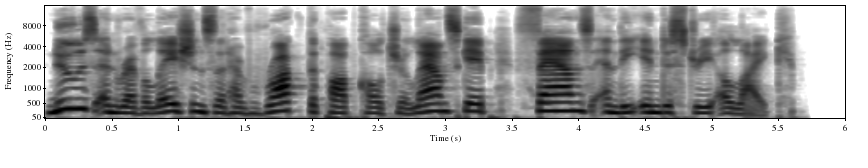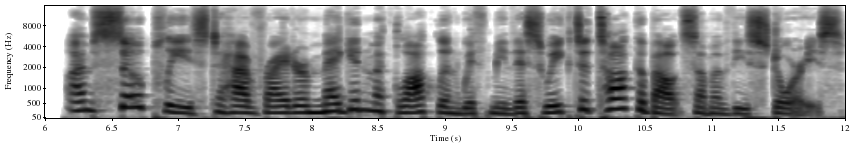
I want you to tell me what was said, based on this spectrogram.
News and revelations that have rocked the pop culture landscape, fans, and the industry alike. I'm so pleased to have writer Megan McLachlan with me this week to talk about some of these stories.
